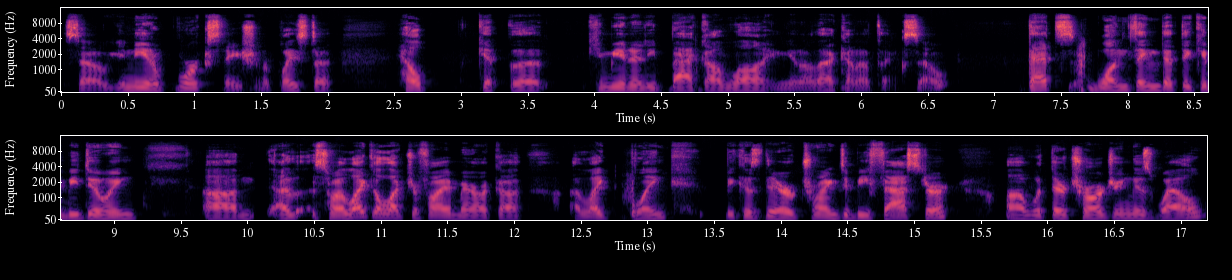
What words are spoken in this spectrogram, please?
So you need a workstation, a place to help get the community back online, you know, that kind of thing. So that's one thing that they could be doing. Um, I, so I like Electrify America. I like Blink because they're trying to be faster uh, with their charging as well,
